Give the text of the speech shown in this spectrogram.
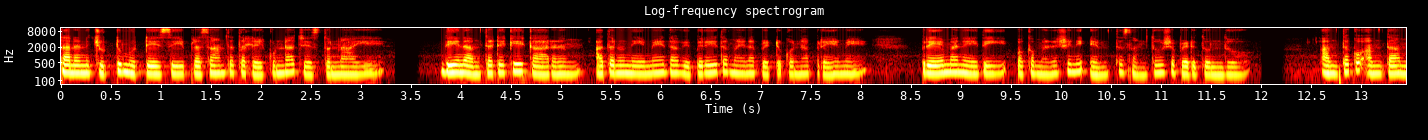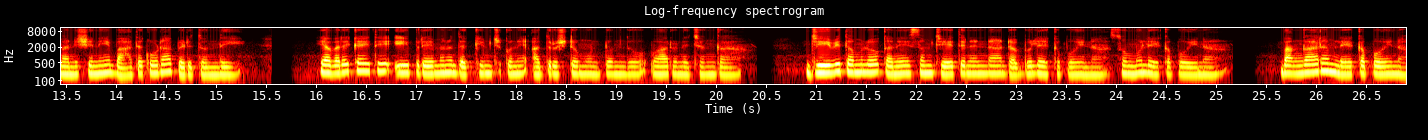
తనని చుట్టుముట్టేసి ప్రశాంతత లేకుండా చేస్తున్నాయి. దీనంతటికీ కారణం అతను నీ మీద విపరీతమైన పెట్టుకున్న ప్రేమే. ప్రేమ అనేది ఒక మనిషిని ఎంత సంతోషపెడుతుందో. అంతకు అంత మనిషిని బాధ కూడా పెడుతుంది. ఎవరికైతే ఈ ప్రేమను దక్కించుకునే అదృష్టం ఉంటుందో వారు నిజంగా. జీవితంలో కనీసం చేతి నిండా డబ్బు లేకపోయినా సొమ్ము లేకపోయినా బంగారం లేకపోయినా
